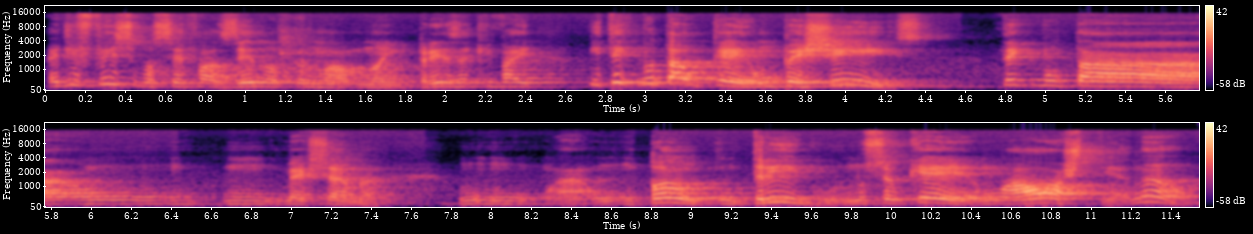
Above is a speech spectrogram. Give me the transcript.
É difícil você fazer numa, numa empresa que vai... E tem que botar o quê? Um PX? Tem que botar um, um- um- como é que chama? Um, um- um pão com trigo, não sei o quê, uma hóstia. Não.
